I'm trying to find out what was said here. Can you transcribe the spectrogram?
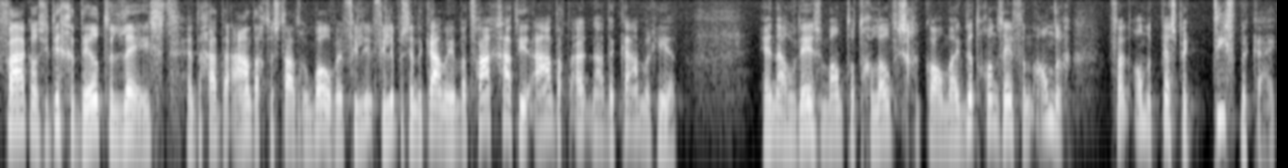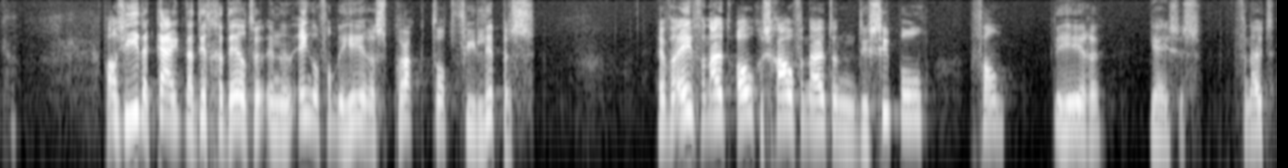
Vaak als je dit gedeelte leest, en dan gaat de aandacht, er staat er boven, Filippus in de kamer, wat vaak gaat die aandacht uit naar de kamerheer. En naar hoe deze man tot geloof is gekomen. Maar ik wil het gewoon eens even van een ander, van een ander perspectief bekijken. Maar als je hier naar kijkt, naar dit gedeelte, en een engel van de Heer sprak tot Filippus. Even vanuit ogenschouw, vanuit een discipel van de Heer Jezus. Vanuit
